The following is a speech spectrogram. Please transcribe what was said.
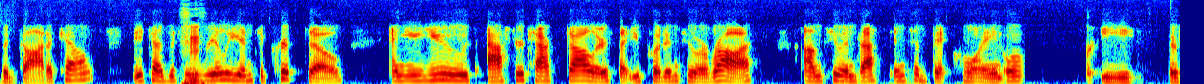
the God account because if you're hmm. really into crypto and you use after tax dollars that you put into a Roth um, to invest into Bitcoin or, or ETH or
